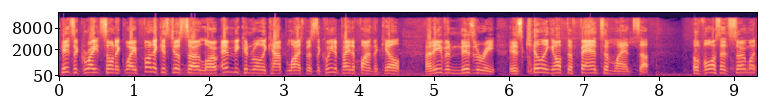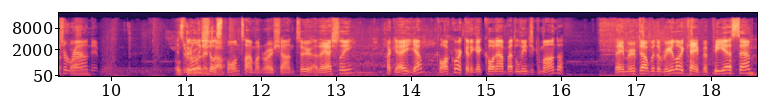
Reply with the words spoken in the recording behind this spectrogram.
hits a great sonic wave. Funn1k is just so low. Envy can really capitalize, but it's the Queen of Pain to find the kill, and even Misery is killing off the Phantom Lancer. Havors had so much around him. It's a really short top. spawn time on Roshan too. Are they actually? Okay, yep. Clockwork going to get caught out by the Ninja Commander. They moved up with a relocate, but PSM,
